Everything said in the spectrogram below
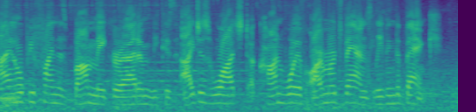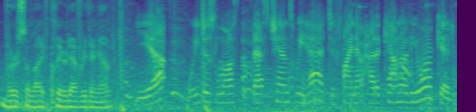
I hope you find this bomb maker, Adam, because I just watched a convoy of armored vans leaving the bank. VersaLife cleared everything out? Yep, we just lost the best chance we had to find out how to counter the Orchid.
